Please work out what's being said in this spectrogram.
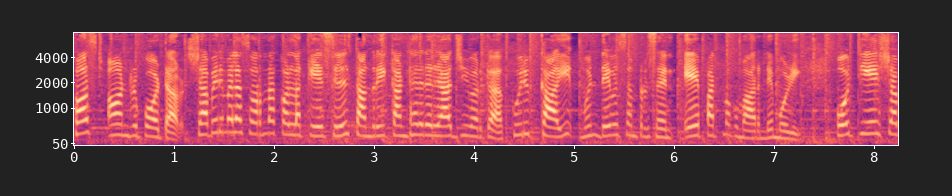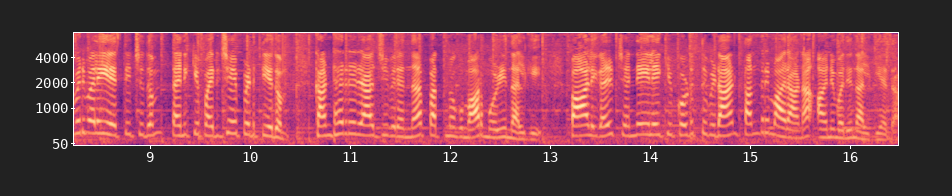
First on Reporter. ശബരിമല സ്വർണക്കൊള്ള കേസിൽ തന്ത്രി കണ്ഠരര് രാജീവർക്ക് കുരുക്കായി മുൻ ദേവസ്വം പ്രസിഡന്റ് എ പത്മകുമാറിന്റെ മൊഴി. പോറ്റിയെ ശബരിമലയിൽ എത്തിച്ചതും തനിക്ക് പരിചയപ്പെടുത്തിയതും കണ്ഠരര് രാജീവരെന്ന് പത്മകുമാർ മൊഴി നൽകി. പാളികൾ ചെന്നൈയിലേക്ക് കൊടുത്തുവിടാൻ തന്ത്രിമാരാണ് അനുമതി നൽകിയത്.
